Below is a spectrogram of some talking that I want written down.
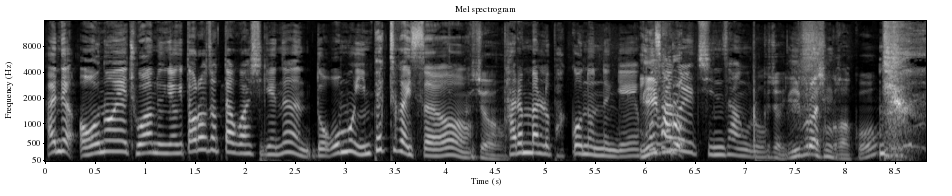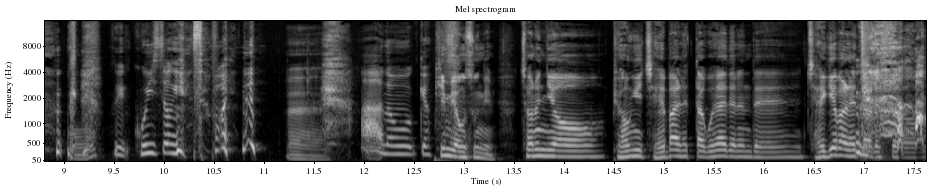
아 근데 언어의 조합 능력이 떨어졌다고 하시기에는 너무 임팩트가 있어요. 그죠. 다른 말로 바꿔놓는 게 일부러- 호상을 진상으로 그죠? 일부러 하신 것 같고. 어, 그 고의성이 있어 보이는. 예. 아 너무 웃겨. 김영숙님, 저는요, 병이 재발했다고 해야 되는데, 재개발했다 그랬어요.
